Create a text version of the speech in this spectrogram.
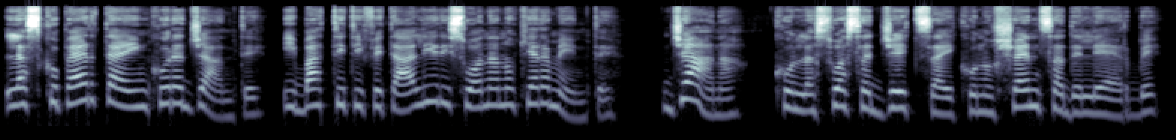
La scoperta è incoraggiante, i battiti fetali risuonano chiaramente. Giana, con la sua saggezza e conoscenza delle erbe,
